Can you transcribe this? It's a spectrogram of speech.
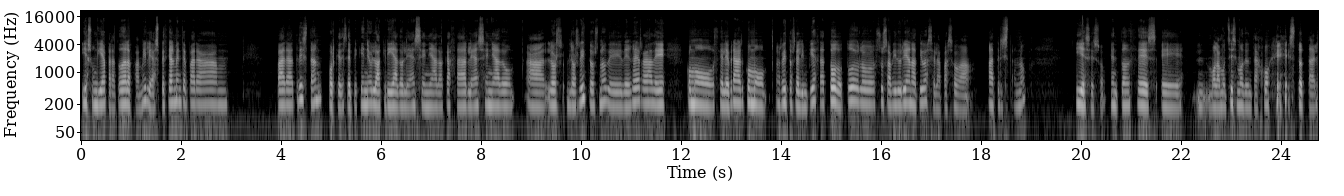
y es un guía para toda la familia, especialmente para, mm, para Tristan, porque desde pequeño lo ha criado, le ha enseñado a cazar, le ha enseñado a los, ritos ¿no? de, guerra, de cómo celebrar, como ritos de limpieza, todo, todo su sabiduría nativa se la pasó a, Tristan, ¿no? Y es eso. Entonces, eh, mola muchísimo de un tajo, es total.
